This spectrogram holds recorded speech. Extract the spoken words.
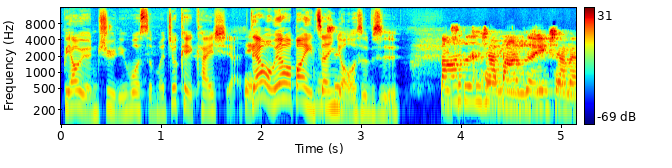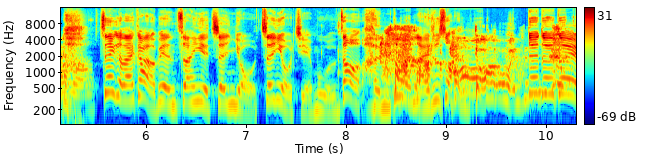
不要远距离或什么就可以开起来。等下我们要帮你增友，是不是？八针一下，八针一下，是可以拜托。这个来刚好变成专业增友增友节目，你知道很多人来就说 很多对对对，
